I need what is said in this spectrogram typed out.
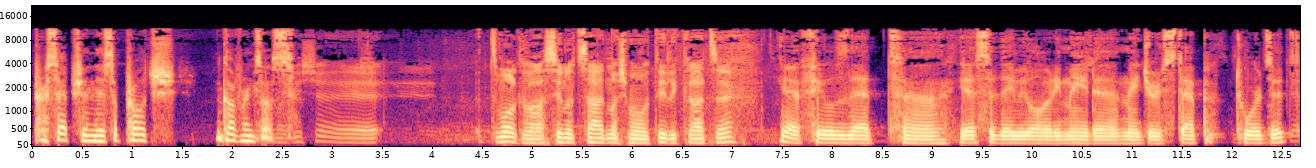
perception, this approach governs us. Yeah, it feels that uh, yesterday we already made a major step towards it.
